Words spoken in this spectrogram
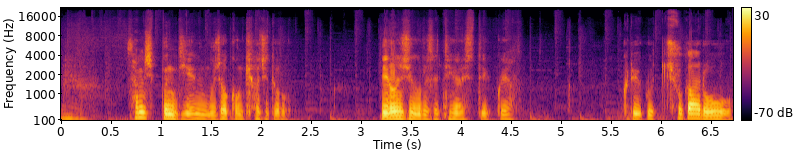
음. 30분 뒤에는 무조건 켜지도록 이런 식으로 세팅할 수도 있고요. 그리고 추가로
